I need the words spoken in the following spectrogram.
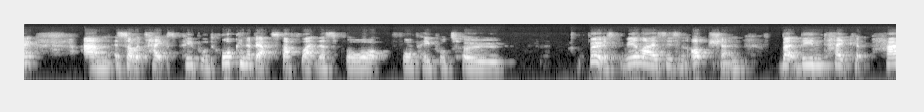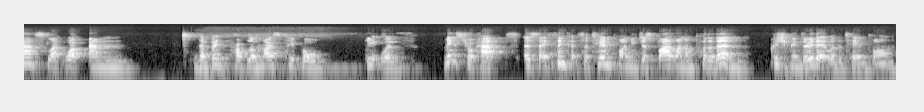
Right? Um, so it takes people talking about stuff like this for for people to first realize there's an option, but then take it past like what um the big problem most people get with menstrual cups is they think it's a tampon, you just buy one and put it in because you can do that with a tampon.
